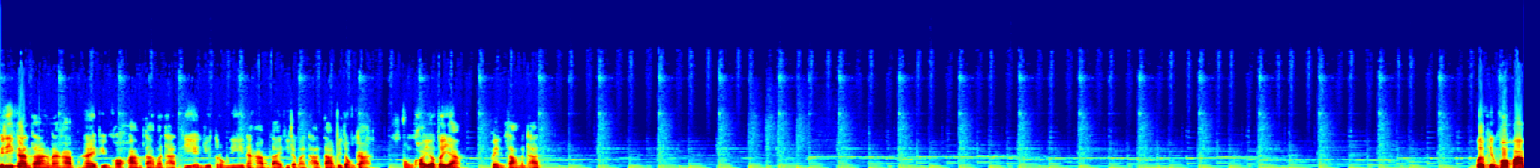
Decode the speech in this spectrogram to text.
วิธีการสร้างนะครับ ให้พิมพ์ข้อความตามบรรทัดที่เห็นอยู่ตรงนี้นะครับไล่ทีละบรรทัดตามที่ต้องการ ผมขอยกตัวอย่างเป็นสามบรรทัด เมื่อพิมพ์ข้อความ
